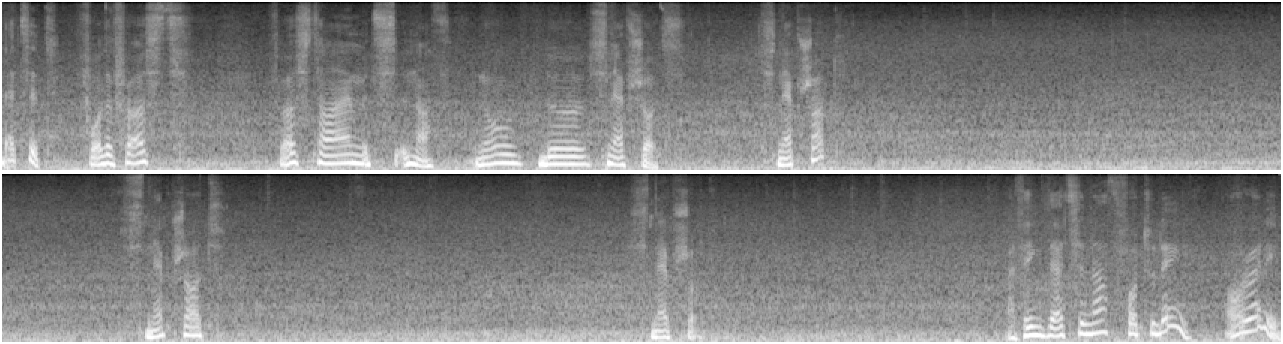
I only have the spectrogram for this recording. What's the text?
That's it. For the first first time it's enough. No the snapshots. Snapshot snapshot. Snapshot. I think that's enough for today already.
